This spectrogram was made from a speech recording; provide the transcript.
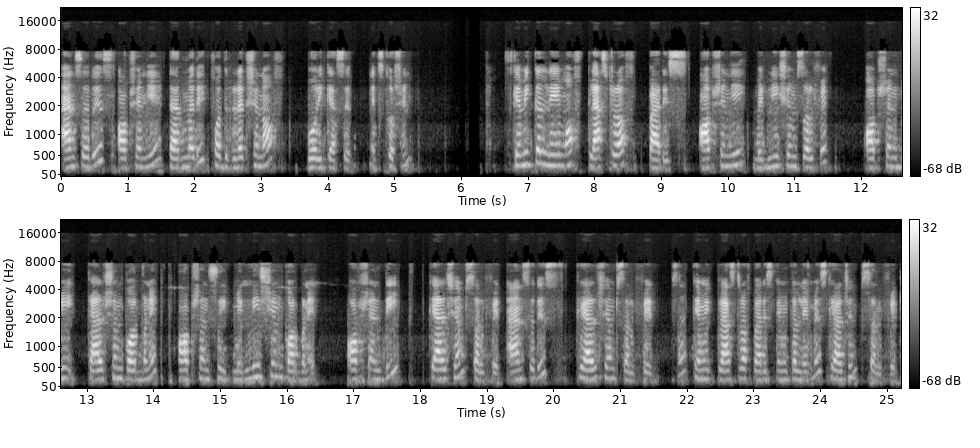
answer is option A turmeric for the reduction of boric acid. Next question. Chemical name of plaster of paris. Option A magnesium sulfate. Option B calcium carbonate. Option C magnesium carbonate. Option D calcium sulfate. Answer is calcium sulfate. So chemical plaster of paris chemical name is calcium sulfate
